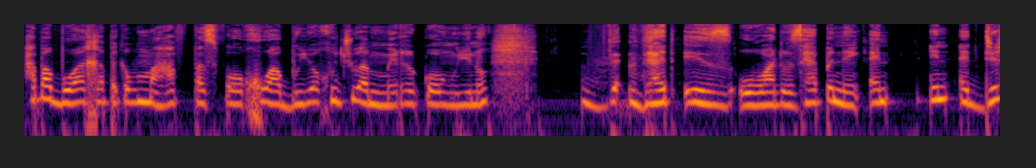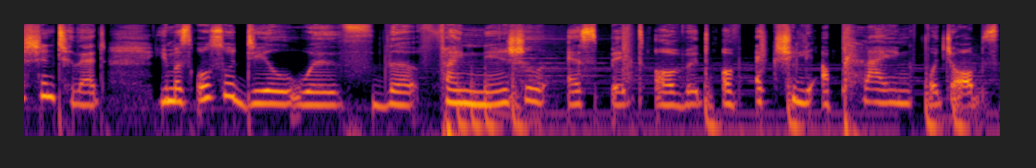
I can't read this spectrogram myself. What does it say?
Ha ba boa gape ka bo ma half past four go a buiwa go tswiwa mmerekong you know? Th- that is what was happening. And in addition to that, you must also deal with the financial aspect of it, of actually applying for jobs.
